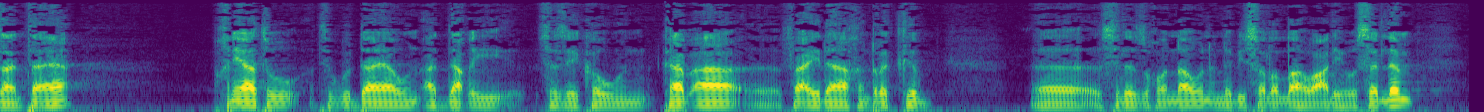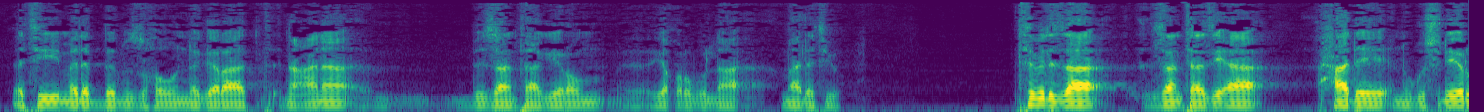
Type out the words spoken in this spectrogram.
ዛንታ እያ ምክንያቱ እቲ ጉዳያ ውን ኣድናቂ ሰዘይከውን ካብኣ ፋይዳ ክንረክብ ስለ ዝኮና ውን እነቢ صለ ላه ለ ወሰለም እቲ መለበሚ ዝኸውን ነገራት ንዓና ብዛንታ ገይሮም የቅርቡልና ማለት እዩ ትብል እዛ ዛንታ እዚኣ ሓደ ንጉስ ነይሩ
